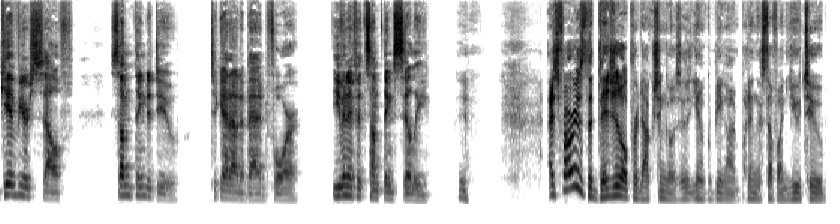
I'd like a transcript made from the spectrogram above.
give yourself something to do to get out of bed for even if it's something silly as far as the digital production goes, uh, you know, being on putting the stuff on YouTube,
